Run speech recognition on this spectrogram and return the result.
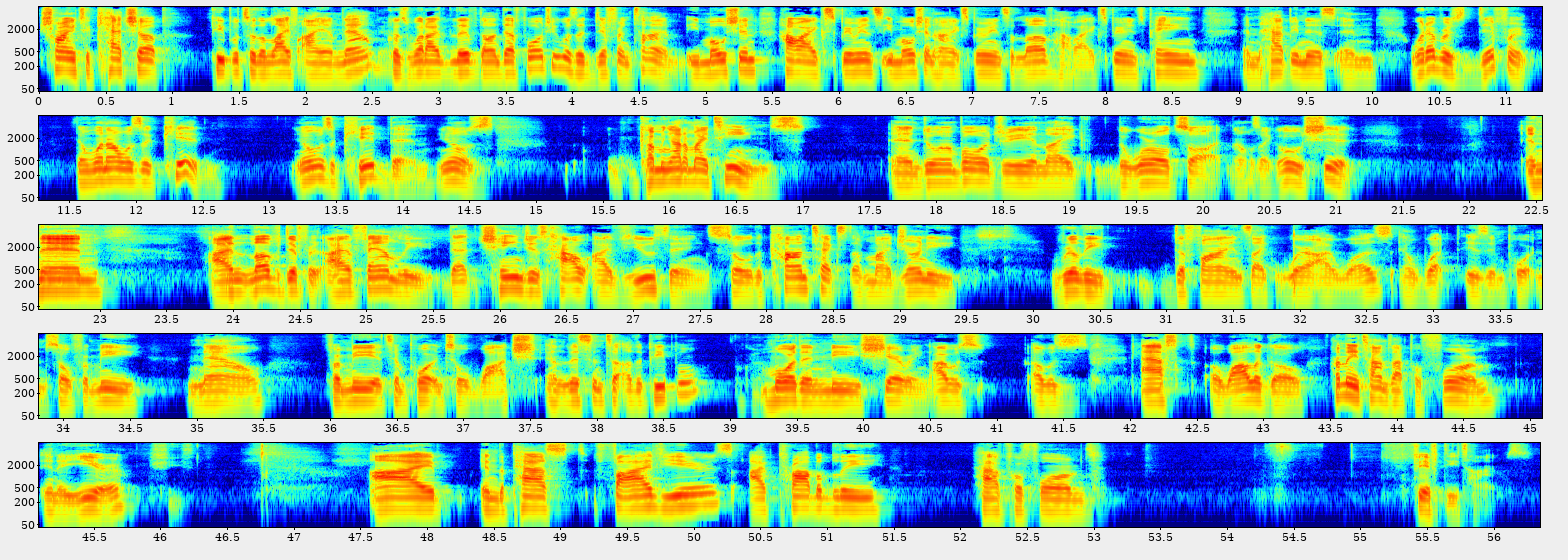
trying to catch up people to the life I am now. Because what I lived on Def Poetry was a different time. Emotion, how I experience emotion, how I experience love, how I experience pain and happiness and whatever is different than when I was a kid. You know, I was a kid then. You know, I was coming out of my teens and doing poetry and like the world saw it. And I was like, oh shit. And then I love different. I have family that changes how I view things. So the context of my journey really defines like where I was and what is important. So for me now, for me it's important to watch and listen to other people more than me sharing. I was I was asked a while ago how many times I perform in a year. I in the past 5 years I probably have performed 50 times.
